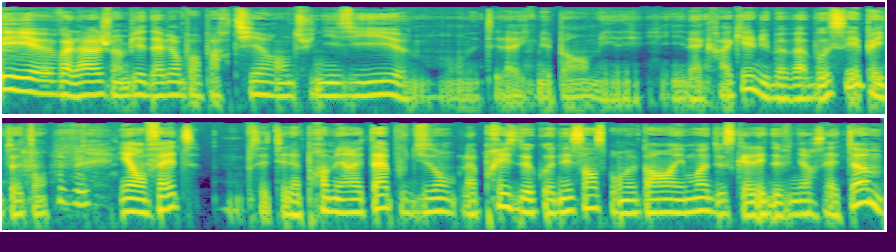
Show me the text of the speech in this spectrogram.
Et euh, voilà, je veux un billet d'avion pour partir en Tunisie. Euh, On était là avec mes parents, mais il a craqué. Lui, bah, va bosser, paye-toi ton. Et en fait, c'était la première étape, ou disons, la prise de connaissance pour mes parents et moi de ce qu'allait devenir cet homme.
